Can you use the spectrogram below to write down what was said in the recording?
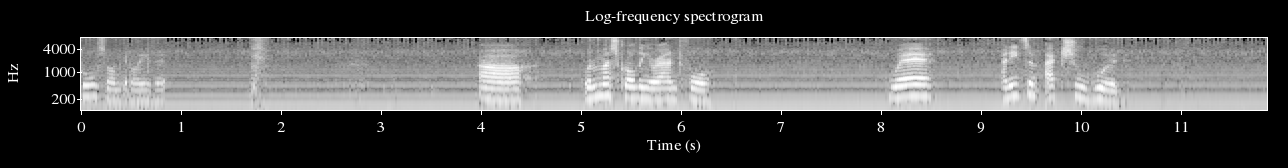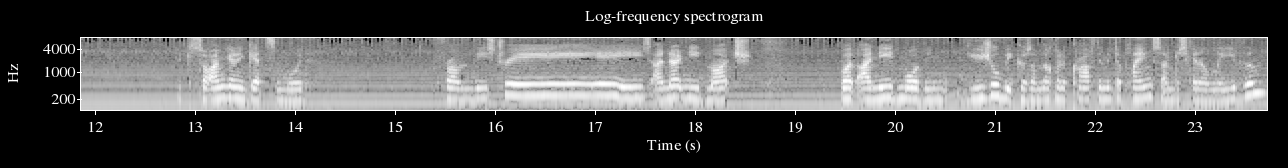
cool, so I'm gonna leave it. uh, what am I scrolling around for? Where I need some actual wood. so I'm gonna get some wood from these trees. I don't need much, but I need more than usual because I'm not gonna craft them into planks. I'm just gonna leave them.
